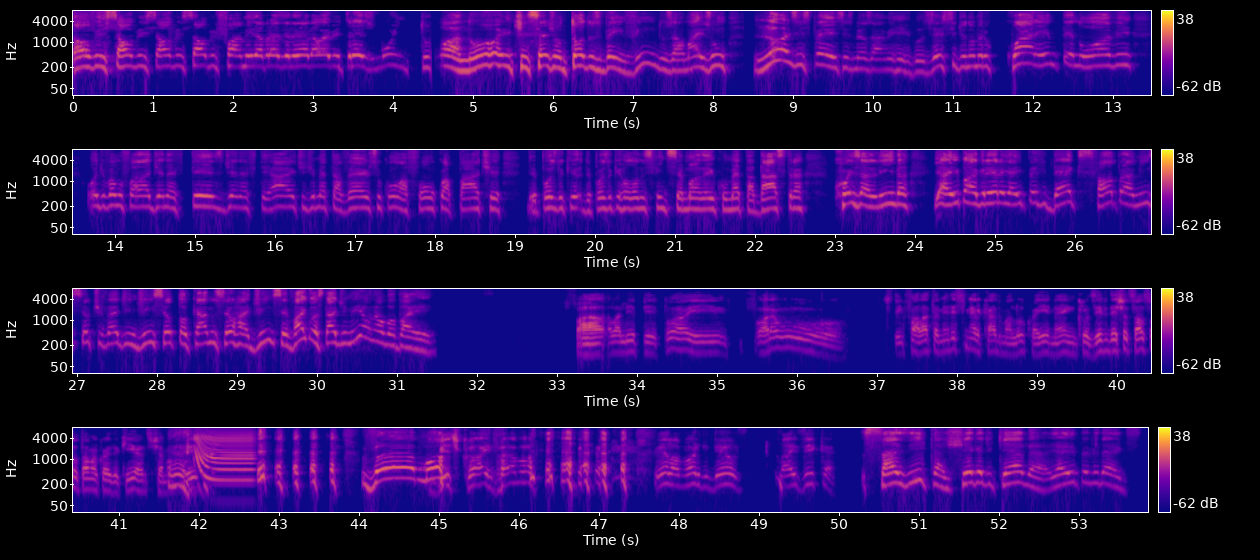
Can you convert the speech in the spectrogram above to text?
Salve, salve, salve, salve família brasileira da Web3, muito boa noite, sejam todos bem-vindos a mais um Los Spaces, meus amigos. Esse de número 49, onde vamos falar de NFTs, de NFT art, de metaverso, com o Lafon, com a Paty, depois do que, depois do que rolou nesse fim de semana aí com o Metadastra. Coisa linda. E aí, Bagreira, e aí, Pevidex, fala pra mim se eu tiver din-din, se eu tocar no seu radinho, você vai gostar de mim ou não, papai? Fala, Lipe. Pô, e fora o. Gente tem que falar também desse mercado maluco aí, né? Inclusive, deixa eu só soltar uma coisa aqui antes de chamar o Felipe. Vamos! Bitcoin, vamos! Pelo amor de Deus, sai zica. Sai zica, chega de queda. E aí, Pevidex?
